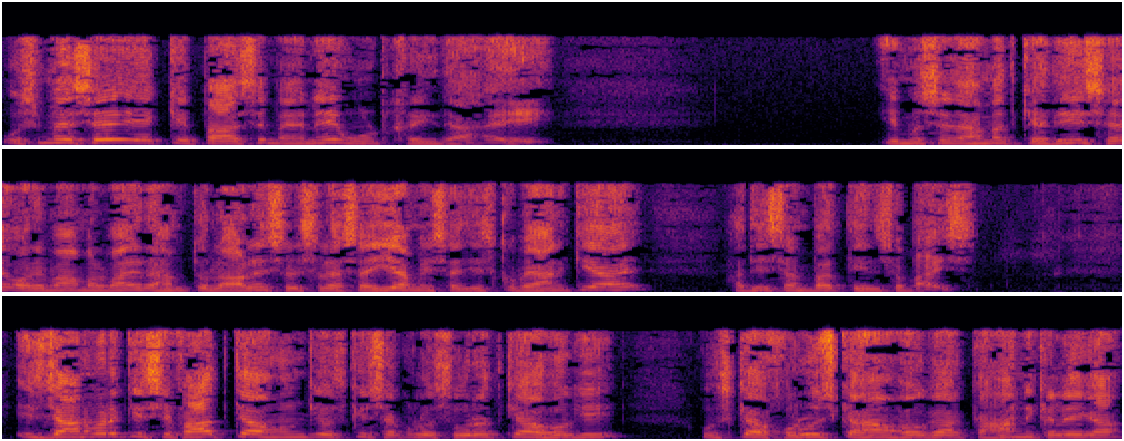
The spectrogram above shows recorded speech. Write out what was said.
اس میں سے ایک کے پاس سے میں نے اونٹ خریدا ہے۔ یہ مسلم احمد کی حدیث ہے اور امام علمائی رحمۃ اللہ علیہ سلسلہ سیاح میں اس حدیث کو بیان کیا ہے۔ حدیث نمبر تین سو بائیس۔ اس جانور کی صفات کیا ہوں گی؟ اس کی شکل و صورت کیا ہوگی؟ اس کا خروج کہاں ہوگا، کہاں نکلے گا؟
